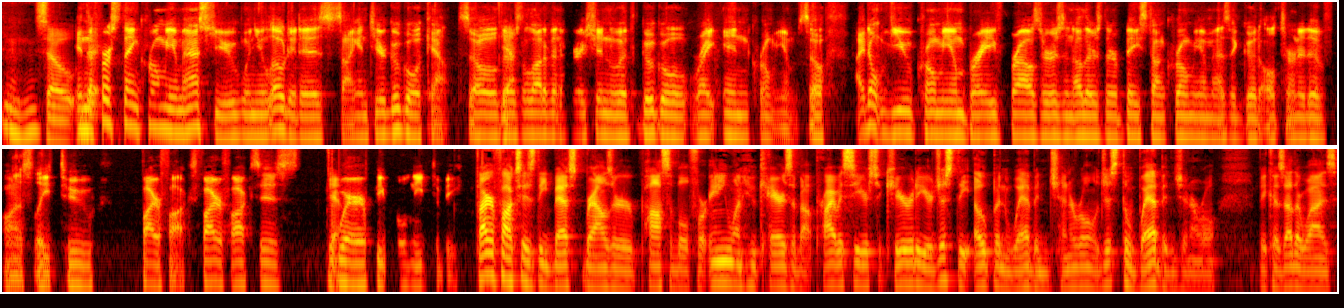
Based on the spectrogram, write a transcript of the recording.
Mm-hmm. so and the, the, first thing chromium asks you when you load it is sign into your google account. So there's yeah. a lot of integration with google right in chromium. So i don't view chromium brave browsers and others that are based on chromium as a good alternative honestly to firefox. Firefox is yeah. where people need to be. Firefox is the best browser possible for anyone who cares about privacy or security or just the open web in general, just the web in general, because otherwise,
